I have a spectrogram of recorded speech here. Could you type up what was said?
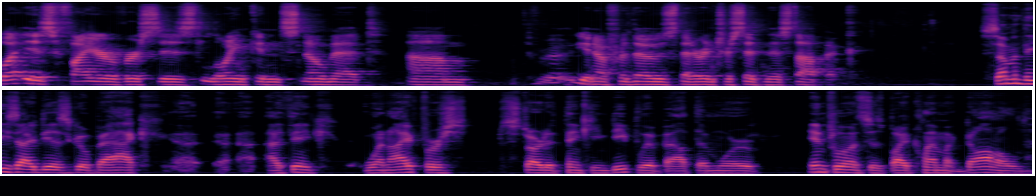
what is FHIR versus LOINC and SNOMED? Um, you know, for those that are interested in this topic. Some of these ideas go back. Uh, I think when I first started thinking deeply about them were influences by Clem McDonald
